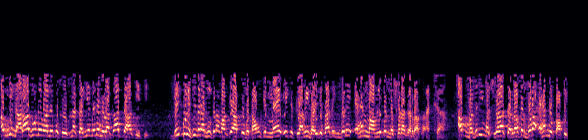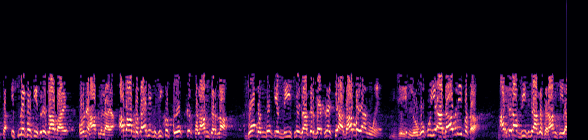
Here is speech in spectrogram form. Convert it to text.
اب یہ ناراض ہونے والے کو سوچنا چاہیے میں نے ملاقات کہاں کی تھی بالکل اسی طرح دوسرا واقعہ آپ کو بتاؤں کہ میں ایک اسلامی بھائی کے ساتھ ایک بڑے اہم معاملے پر مشورہ کر رہا تھا اچھا اب مدنی مشورہ کر رہا تھا بڑا اہم وہ ٹاپک تھا اس میں کوئی تیسرے صاحب آئے انہوں نے ہاتھ ملایا اب آپ بتائیں کہ کسی کو ٹوک کر سلام کرنا دو بندوں کے بیچ میں جا کر بیٹھنا اس کے آداب بیان ہوئے ہیں۔ جی۔ لیکن لوگوں کو یہ آداب نہیں پتا۔ اب جی۔ اگر آپ بیچ میں آ کر سلام کیا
